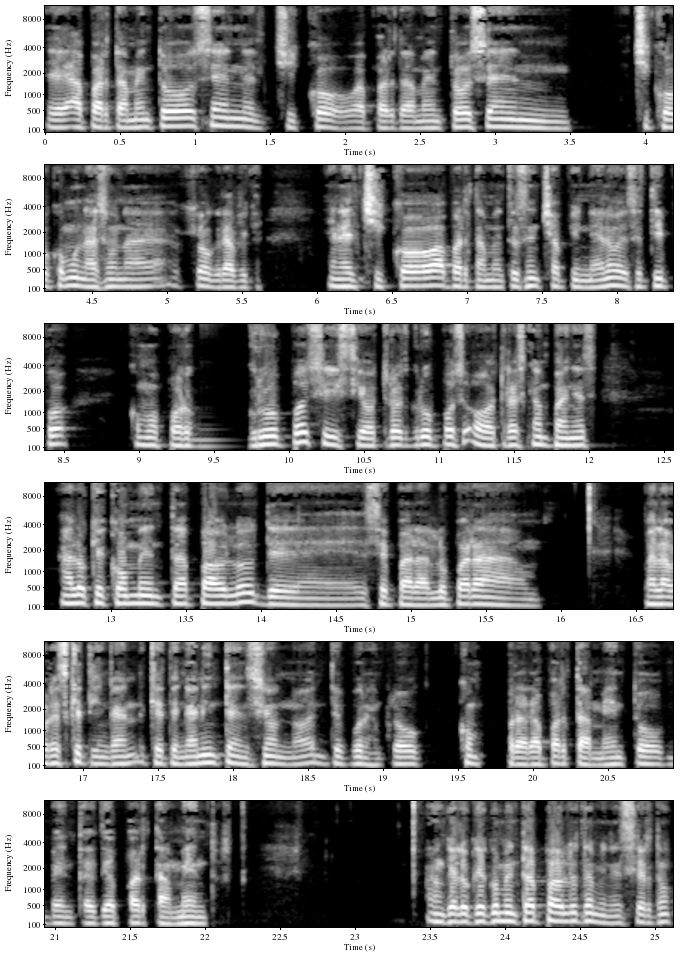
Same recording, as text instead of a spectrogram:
eh, apartamentos en el Chico, apartamentos en Chico como una zona geográfica, en el Chico, apartamentos en Chapinero, ese tipo, como por grupos y si otros grupos o otras campañas, a lo que comenta Pablo de separarlo para palabras que tengan, que tengan intención, ¿no? De, por ejemplo, comprar apartamentos, ventas de apartamentos. Aunque lo que comenta Pablo también es cierto,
